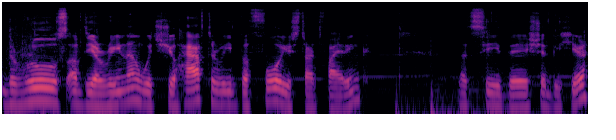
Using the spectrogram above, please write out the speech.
the rules of the arena which you have to read before you start fighting. Let's see, they should be here.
